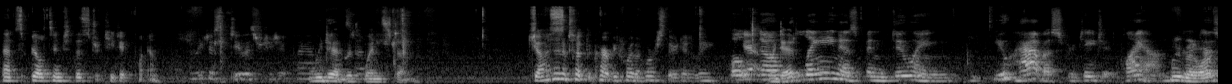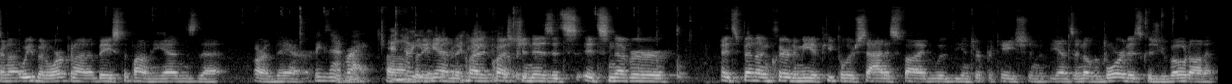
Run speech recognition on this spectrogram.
that's built into the strategic plan. Did we just do a strategic plan? We did with Winston? Winston. Kind of Just, put the cart before the horse there, didn't we? Well, Yeah. no, We did. Layne has been doing, you have a strategic plan. We've been this- working on, we've been working on it based upon the ends that are there. exactly. Right. And how Um, But again, the interpret- and how que- question is, it's, it's never, it's been unclear to me if people are satisfied with the interpretation of the ends. I know the board is because you vote on it,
